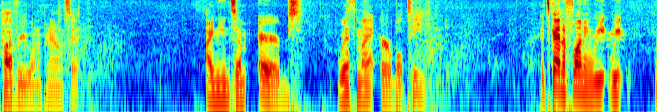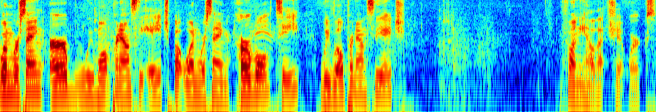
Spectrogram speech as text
However you want to pronounce it. I need some herbs with my herbal tea. It's kind of funny. We, we when we're saying herb, we won't pronounce the H, but when we're saying herbal tea, we will pronounce the H. Funny how that shit works.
